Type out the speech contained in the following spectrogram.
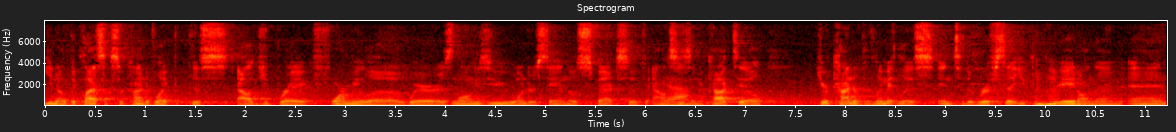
you know the classics are kind of like this algebraic formula where as long as you understand those specs of ounces Yeah. in a cocktail you're kind of limitless into the riffs that you can create on them and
